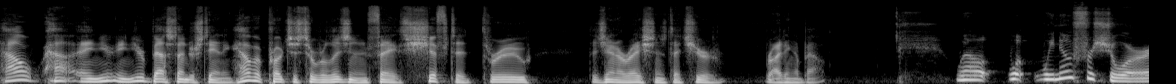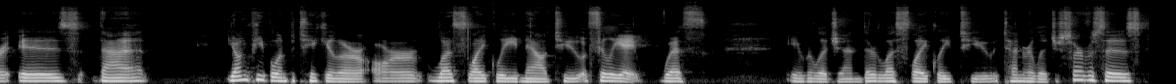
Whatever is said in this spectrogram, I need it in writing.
how how in your in your best understanding, how have approaches to religion and faith shifted through the generations that you're writing about? Well, what we know for sure is that young people in particular are less likely now to affiliate with a religion. They're less likely to attend religious services,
